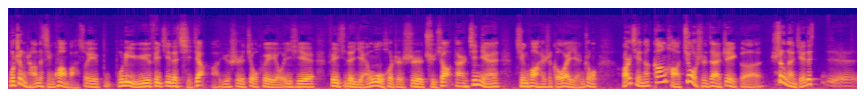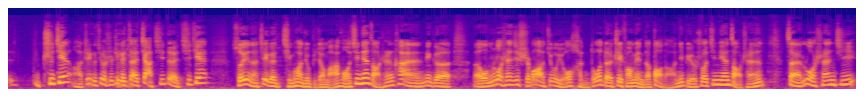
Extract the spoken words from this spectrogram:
不正常的情况吧，所以不不利于飞机的起降啊，于是就会有一些飞机的延误或者是取消。但是今年情况还是格外严重，而且呢，刚好就是在这个圣诞节的呃之间啊，这个就是这个在假期的期间，所以呢，这个情况就比较麻烦。我今天早晨看那个呃，我们洛杉矶时报就有很多的这方面的报道。你比如说，今天早晨在洛杉矶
